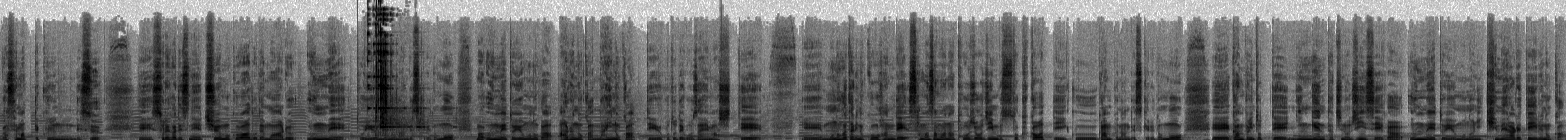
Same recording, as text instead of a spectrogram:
が迫ってくるんです。えー、それがですね注目ワードでもある運命というものなんですけれども、まあ、運命というものがあるのかないのかっていうことでございまして、えー、物語の後半でさまざまな登場人物と関わっていくガンプなんですけれども、えー、ガンプにとって人間たちの人生が運命というものに決められているのか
